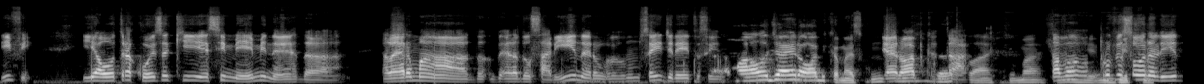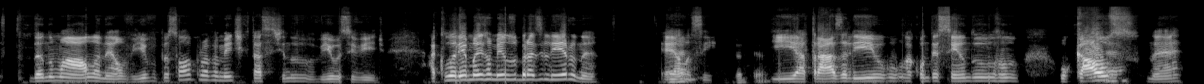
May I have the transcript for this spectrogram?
Enfim. E a outra coisa que esse meme, né, da ela era uma era dançarina, era, eu não sei direito assim. Era uma aula de aeróbica, mas com de aeróbica, tá. Lá, uma, Tava o professor um ali dando uma aula, né, ao vivo. O pessoal provavelmente que tá assistindo viu esse vídeo. Aquilo ali é mais ou menos o brasileiro, né? Ela, é, assim. E atrás ali acontecendo o caos, é. né?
